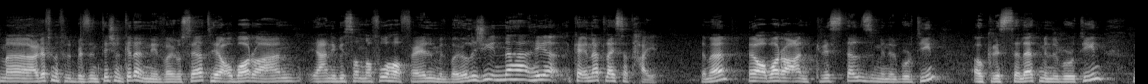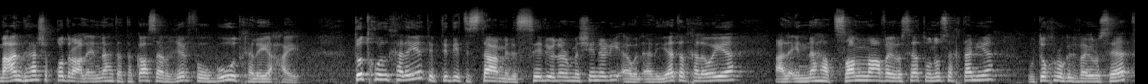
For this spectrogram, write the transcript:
ما عرفنا في ال presentation كده إن الفيروسات هي عبارة عن يعني بيصنفوها في علم البيولوجي إنها هي كائنات ليست حية تمام؟ هي عبارة عن crystals من البروتين أو كريستالات من البروتين ما عندهاش القدرة على إنها تتكاثر غير في وجود خلية حية. تدخل الخلية تبتدي تستعمل ال cellular machinery أو الآليات الخلوية على إنها تصنع فيروسات ونسخ تانية وتخرج الفيروسات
